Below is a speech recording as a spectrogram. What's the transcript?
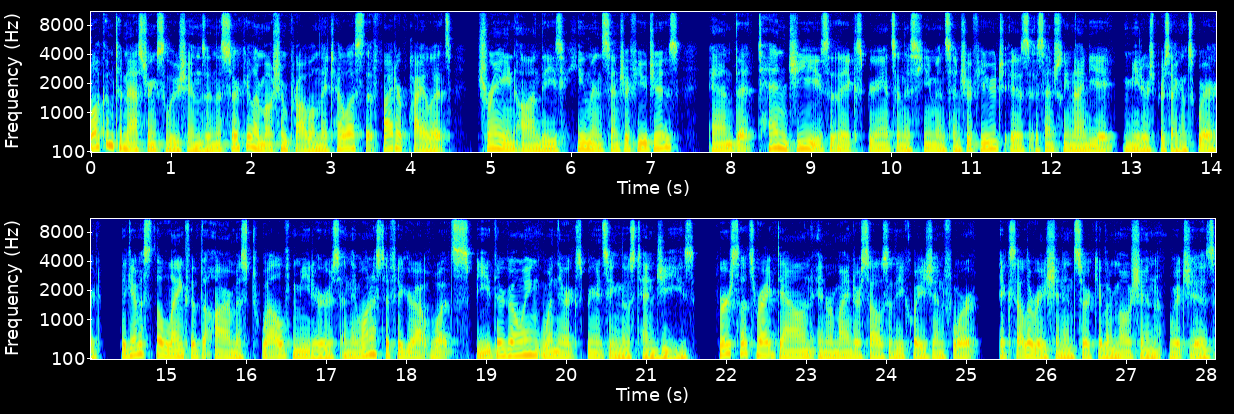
Welcome to Mastering Solutions. In the circular motion problem, they tell us that fighter pilots train on these human centrifuges and that 10 Gs that they experience in this human centrifuge is essentially 98 meters per second squared. They give us the length of the arm as 12 meters and they want us to figure out what speed they're going when they're experiencing those 10 Gs. First, let's write down and remind ourselves of the equation for acceleration in circular motion, which is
